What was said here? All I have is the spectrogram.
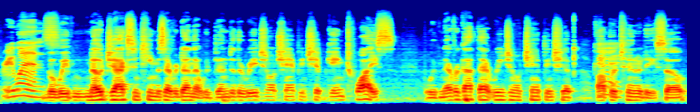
Three wins. But we've no Jackson team has ever done that. We've been to the regional championship game twice, but we've never got that regional championship Okay. opportunity. So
